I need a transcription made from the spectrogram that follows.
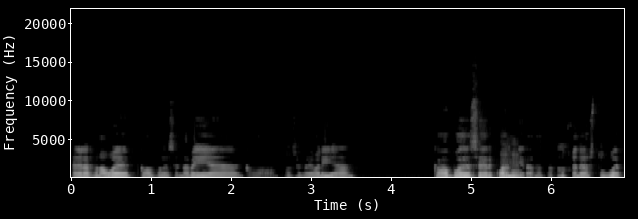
generas una web, como puede ser la mía, como puede ser la de María, como puede ser cualquiera. O sea, tú generas tu web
